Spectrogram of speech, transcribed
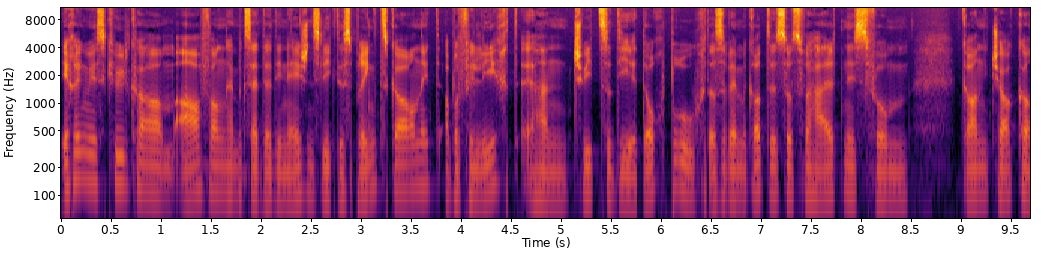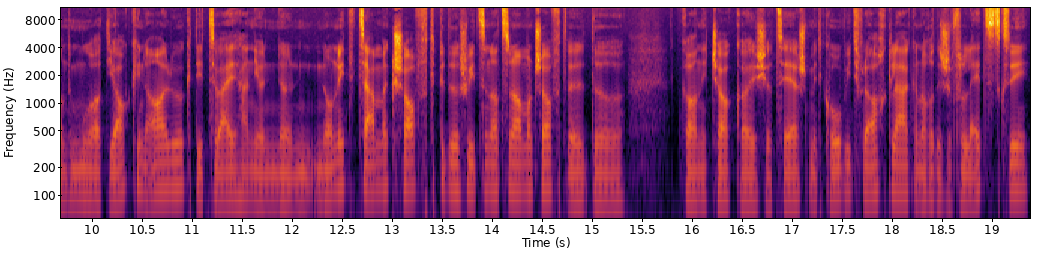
Ich irgendwie das Gefühl gehabt, am Anfang haben wir gesagt, ja, die Nations League, das bringt es gar nicht. Aber vielleicht haben die Schweizer die doch gebraucht. Also wenn man gerade so das Verhältnis vom Granit Xhaka und Murat Yakin anschaut, die zwei haben ja noch nicht zusammen geschafft bei der Schweizer Nationalmannschaft, weil der Granit Xhaka ist ja zuerst mit Covid flach gelegen, nachher war er verletzt. Gewesen.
